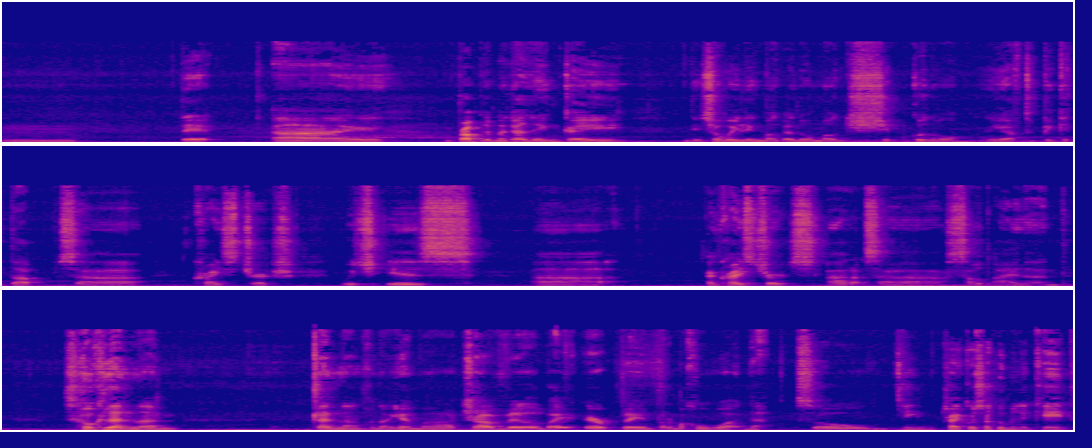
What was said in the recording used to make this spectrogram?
Mm, te, ay, problem na galing kay hindi siya willing mag ano mag-ship ko no? You have to pick it up sa Christchurch which is uh, ang Christchurch ara sa South Island. So kailangan kailangan ko na iya ma-travel by airplane para makuha na. So yung try ko sa communicate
